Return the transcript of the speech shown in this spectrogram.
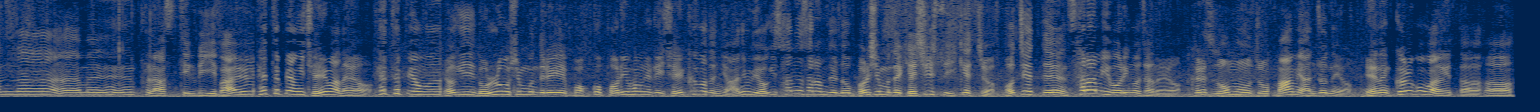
만 남은 플라스틱 리발. 페트병이 제일 많아요. 페트병은 여기 놀러 오신 분들이 먹고 버린 확률이 제일 크거든요. 아니면 여기 사는 사람들도 버리신 분들 계실 수 있겠죠. 어쨌든 사람이 버린 거잖아요. 그래서 너무 좀 마음이 안 좋네요. 얘는 끌고 가야겠다. 어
